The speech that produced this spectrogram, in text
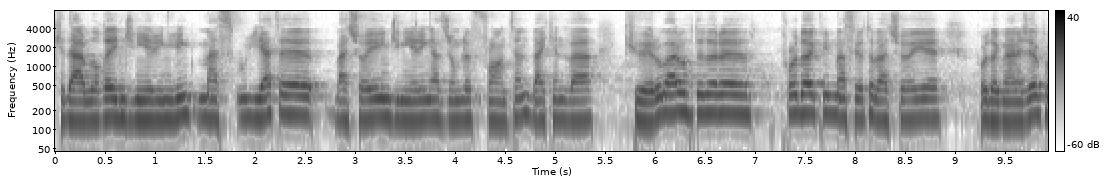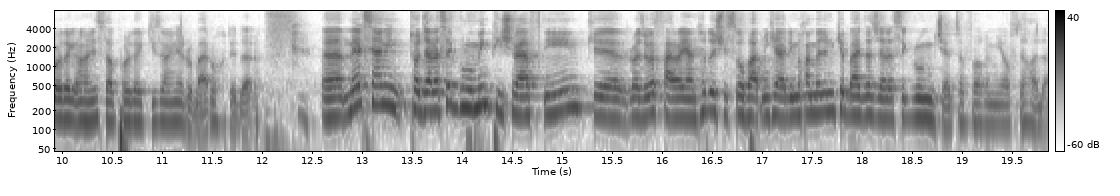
که در واقع engineering lead مسئولیت بچه های engineering از جمله front-end back-end و QA رو بر عهده داره. product lead مسئولیت بچه های product manager product analyst و product designer رو بر عهده داره. مرسی امین تا جلسه grooming پیش رفتیم که راجع به فرآیندها داشتی صحبت می‌کردیم. می‌خوام بدونیم که بعد از جلسه grooming چه اتفاقی میافته حالا.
